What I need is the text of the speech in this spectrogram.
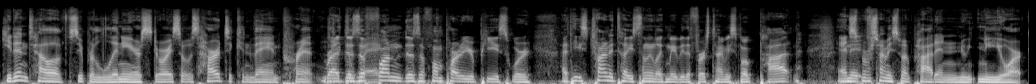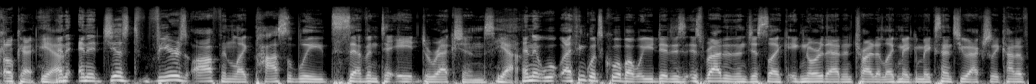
he didn't tell a super linear story, so it was hard to convey in print. Right. There's the a fun there's a fun part of your piece where I think he's trying to tell you something like maybe the first time he smoked pot, and it's it, the first time he smoked pot in New York. Okay. Yeah. And and it just veers off in like possibly seven to eight directions. Yeah. And it, I think what's cool about what you did is is rather than just like ignore that and try to like make it make sense, you actually kind of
